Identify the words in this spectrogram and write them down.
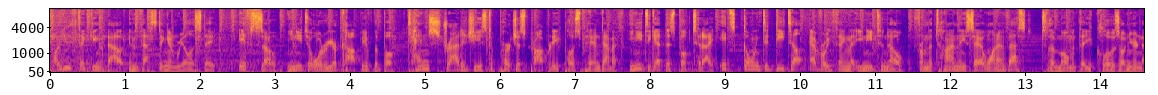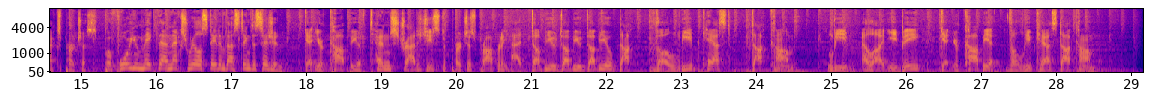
Are you thinking about investing in real estate? If so, you need to order your copy of the book, 10 Strategies to Purchase Property Post Pandemic. You need to get this book today. It's going to detail everything that you need to know from the time that you say, I want to invest, to the moment that you close on your next purchase. Before you make that next real estate investing decision, get your copy of 10 Strategies to Purchase Property at www.theliebcast.com. Lieb, L I E B. Get your copy at theliebcast.com.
